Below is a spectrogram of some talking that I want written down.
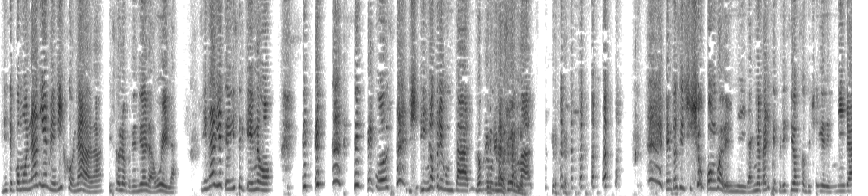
dice, como nadie me dijo nada, eso lo aprendió la abuela. Si nadie te dice que no, y no preguntar, no preguntar jamás. Entonces, si yo pongo a Delmira, y me parece precioso que llegue Delmira,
